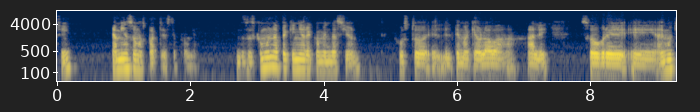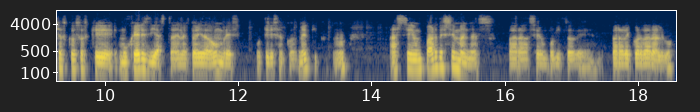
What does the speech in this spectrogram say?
¿sí? también somos parte de este problema. Entonces, como una pequeña recomendación, justo el, el tema que hablaba Ale, sobre, eh, hay muchas cosas que mujeres y hasta en la actualidad hombres utilizan cosméticos, ¿no? Hace un par de semanas, para hacer un poquito de, para recordar algo,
